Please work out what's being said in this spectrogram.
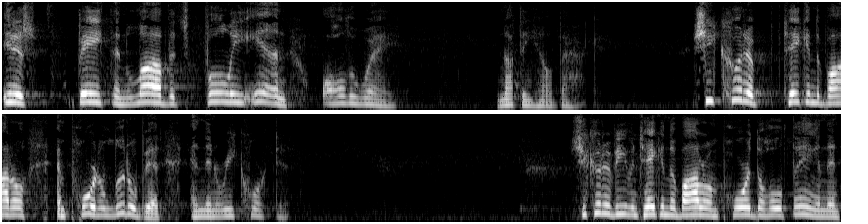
it is faith and love that's fully in all the way, nothing held back. She could have taken the bottle and poured a little bit and then recorked it. She could have even taken the bottle and poured the whole thing and then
